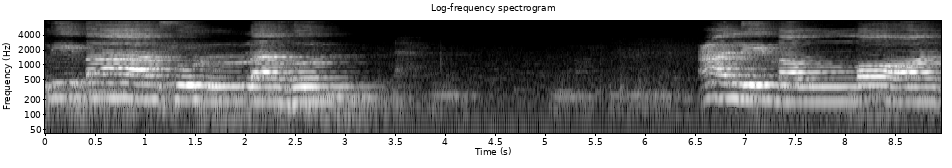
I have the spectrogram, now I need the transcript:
لباس لهن. علم الله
